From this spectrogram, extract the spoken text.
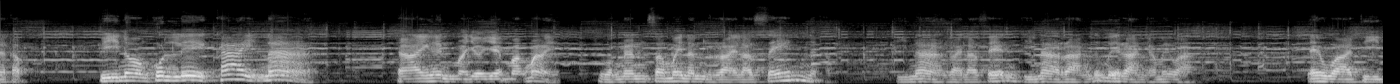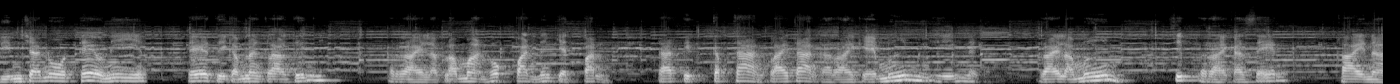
นะครับพี่น้องคนเล่ค่ายหน้าได้เงินมาเยอะแยะมากมายช่วงนั้นสมัยนั้นรายละเส้นนะครับทีหน้ารายละเส้นทีหน้ารางหรือไม่รางก็ไม่ว่า แต่ว่าที่ดินชะโนดแถวนี้แถวที่กำลังกล่าวถึง รายละประมาณหกพันถึงเจ็ดพันถ้าติดกับทางปลายทางก็รายแค่หมื่นเองนะครับรายละหมื่นสิบรายกระเซนขายหนา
